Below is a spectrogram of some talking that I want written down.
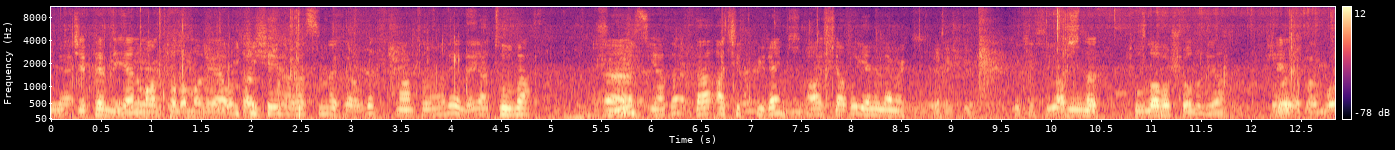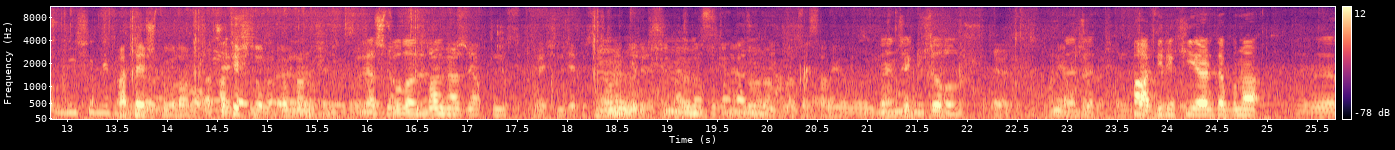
Yine cephe mi yani mantolama veya o tarz iki şey arasında kaldık. Mantolama değil de ya tuğla düşünüyoruz ya da daha açık bir renk ahşabı yenilemek gerekiyor. İkisi Aslında tuğla hoş olur ya. Şey, yapalım. Ateş tuğla mı? Ateş, tuğla. Ondan düşünüyoruz. biraz tuğla Tutan dedim. gaz yaptığımız kreşin cephesini onun gibi düşünüyoruz. Yine doğramalarda sarıyor bu. Bence güzel olur. Evet, onu Bence. yapacağız. Ha bir iki yerde buna e,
